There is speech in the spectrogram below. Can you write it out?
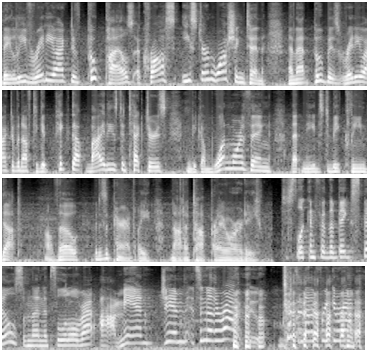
they leave radioactive poop piles across eastern Washington. And that poop is radioactive enough to get picked up by these detectors and become one more thing that needs to be cleaned up. Although it is apparently not a top priority. Just looking for the big spills, and then it's a little rat. Ah, man, Jim, it's another rat poop. It's another freaking rat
